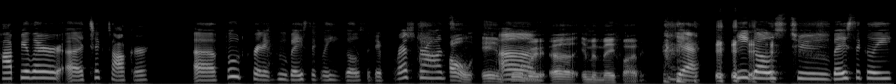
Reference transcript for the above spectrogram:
popular uh, TikToker, uh, food critic who basically he goes to different restaurants. oh, and Um, former uh, MMA fighter. Yeah, he goes to basically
